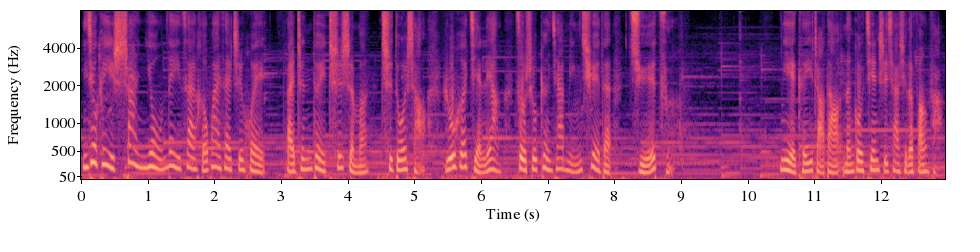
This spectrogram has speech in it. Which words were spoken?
你就可以善用内在和外在智慧来针对吃什么、吃多少、如何减量做出更加明确的抉择。你也可以找到能够坚持下去的方法。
